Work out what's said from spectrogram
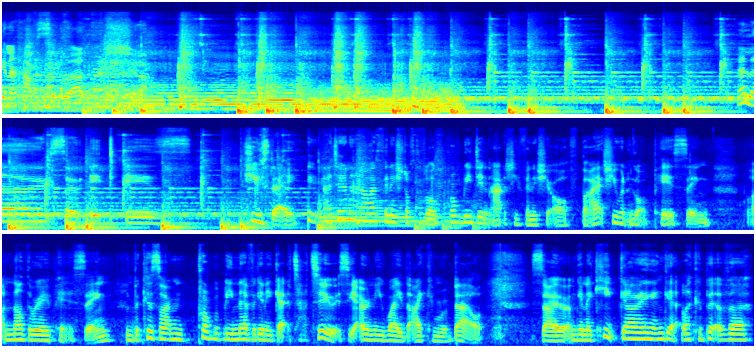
Gonna have some lunch. Hello, so it is Tuesday. I don't know how I finished off the vlog, probably didn't actually finish it off, but I actually went and got a piercing, got another ear piercing. And because I'm probably never going to get a tattoo, it's the only way that I can rebel. So I'm going to keep going and get like a bit of a,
